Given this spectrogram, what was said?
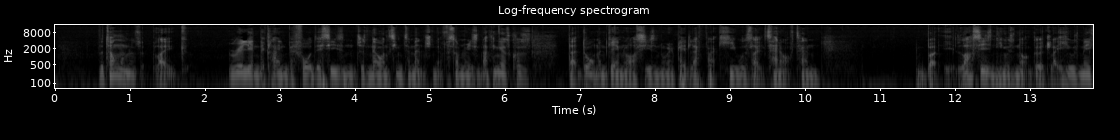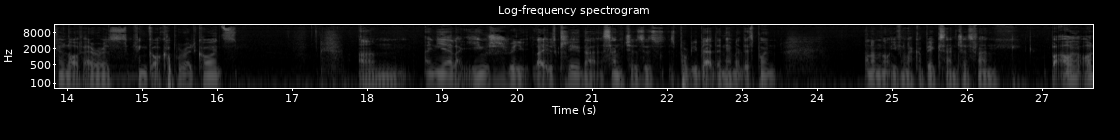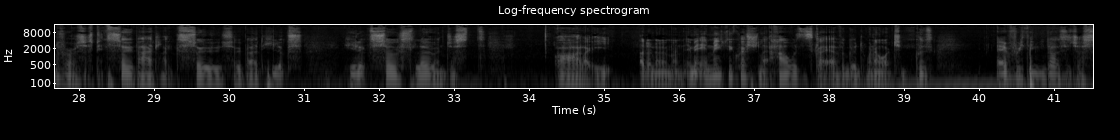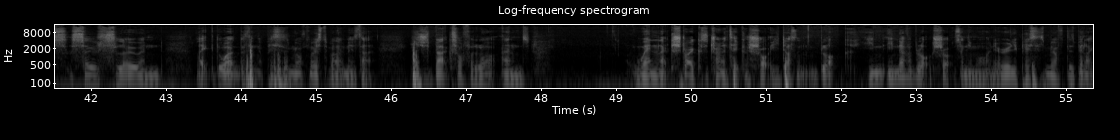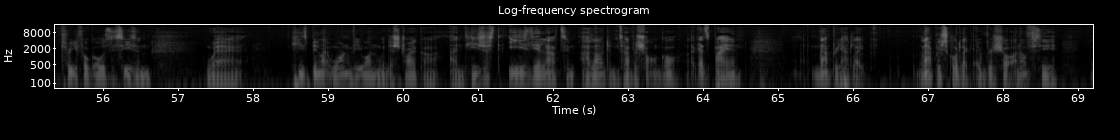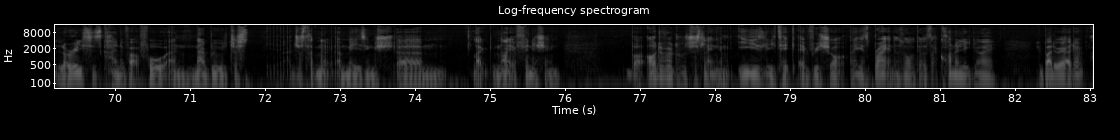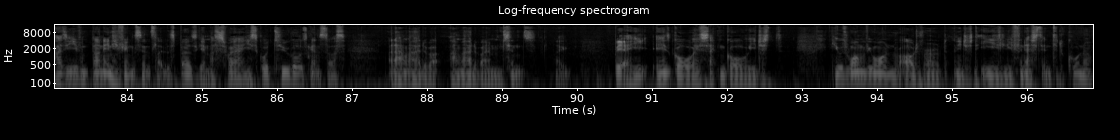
Vertonghen was like really in decline before this season. Just no one seemed to mention it for some reason. I think it was because that Dortmund game last season where he played left back, he was like ten out of ten. But last season he was not good. Like he was making a lot of errors. I think got a couple red cards. Um, and yeah, like he was just really like it was clear that Sanchez is is probably better than him at this point. And I'm not even like a big Sanchez fan, but Oliver has just been so bad, like so so bad. He looks, he looks so slow and just, ah, oh, like he. I don't know, man. It it makes me question like how was this guy ever good when I watch him? Because everything he does is just so slow and like the one, the thing that pisses me off most about him is that he just backs off a lot and when like strikers are trying to take a shot he doesn't block he he never blocks shots anymore and it really pisses me off. There's been like 3 4 goals this season where he's been like 1v1 with the striker and he's just easily allowed him allowed him to have a shot on goal. Like against Bayern Gnabry had like Gnabry scored like every shot and obviously Lloris is kind of at fault, and Gnabry was just just had an amazing sh- um, like night of finishing. But Alderweireld was just letting him easily take every shot, and against Brighton as well, there was that Connolly guy. Who, by the way, I don't has he even done anything since like the Spurs game? I swear he scored two goals against us, and I haven't heard about I haven't heard about him since. Like, but yeah, he his goal, his second goal, he just he was one v one Alderweireld, and he just easily finessed it into the corner.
